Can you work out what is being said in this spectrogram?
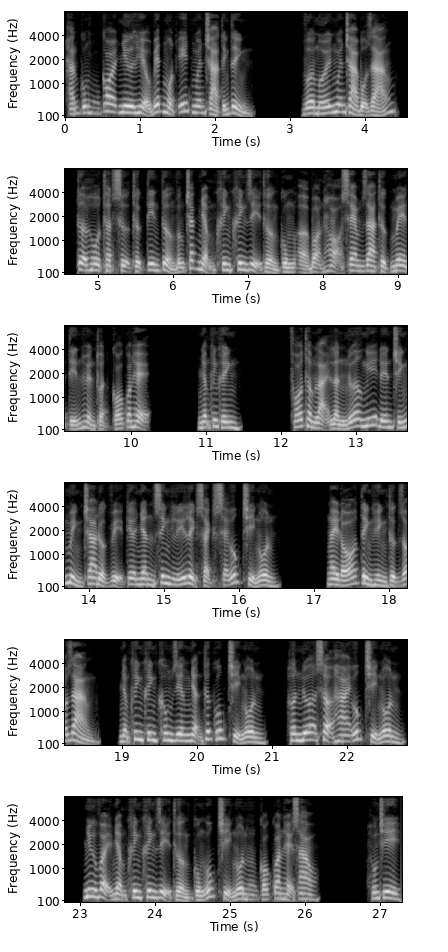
hắn cũng coi như hiểu biết một ít Nguyễn Trà tính tình. Vừa mới Nguyễn Trà bộ dáng, tựa hồ thật sự thực tin tưởng vững chắc nhậm khinh khinh dị thường cùng ở bọn họ xem ra thực mê tín huyền thuật có quan hệ. Nhậm Kinh Kinh, Phó thầm lại lần nữa nghĩ đến chính mình tra được vị kia nhân sinh lý lịch sạch sẽ Úc chỉ ngôn. Ngày đó tình hình thực rõ ràng, nhậm Kinh Kinh không riêng nhận thức Úc chỉ ngôn, hơn nữa sợ hai Úc chỉ ngôn, như vậy nhậm Kinh Kinh dị thường cùng Úc chỉ ngôn có quan hệ sao? Hung chi.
